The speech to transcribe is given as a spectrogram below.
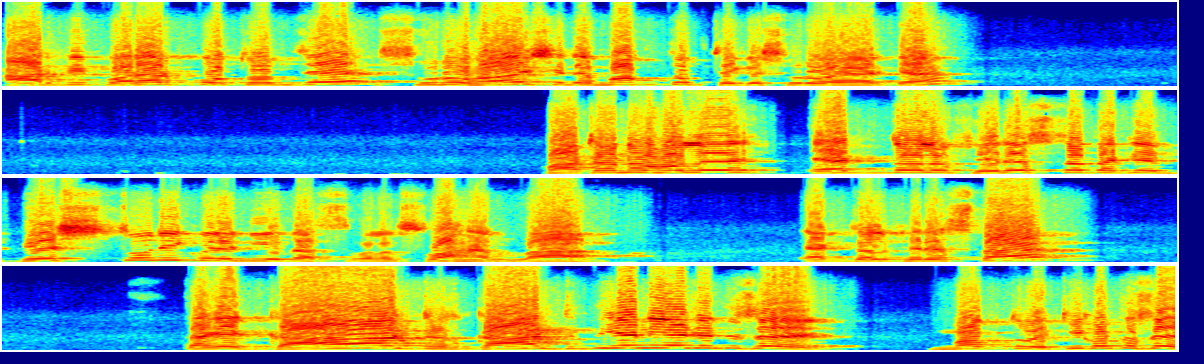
আরবি পড়ার প্রথম যে শুরু হয়, সেটা মক্তব থেকে শুরু হয় একটা পাঠানো হলে একদল ফেরেস্তা তাকে বেষ্টনী করে নিয়ে যাচ্ছে বলে সোহান্লাহ একদল ফেরেস্তা তাকে গার্ড গার্ড দিয়ে নিয়ে যেতেছে। মক্তবে কি করতেছে?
